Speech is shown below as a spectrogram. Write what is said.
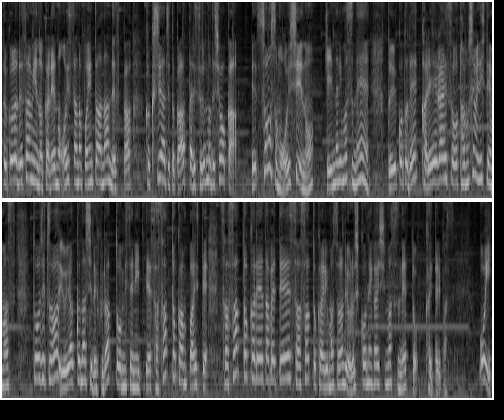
ところでサミーのカレーの美味しさのポイントは何ですか？隠し味とかあったりするのでしょうか？え、そもそも美味しいの？気になりますね。ということで、カレーライスを楽しみにしています。当日は予約なしでフラッとお店に行って、ささっと乾杯して、ささっとカレー食べて、ささっと帰りますのでよろしくお願いしますね。と書いてあります。おい、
